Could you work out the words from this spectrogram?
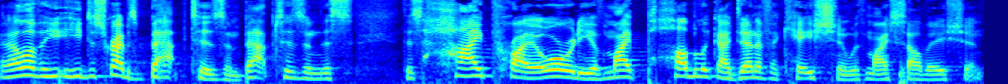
And I love he, he describes baptism, baptism, this, this high priority of my public identification with my salvation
